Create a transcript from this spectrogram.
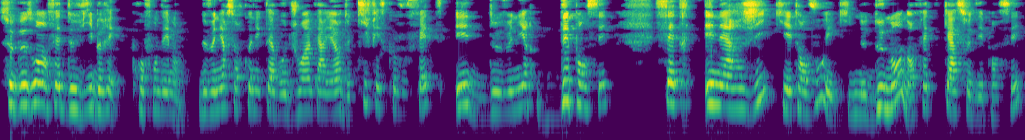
ce besoin en fait de vibrer profondément, de venir se reconnecter à votre joie intérieure, de kiffer ce que vous faites et de venir dépenser cette énergie qui est en vous et qui ne demande en fait qu'à se dépenser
